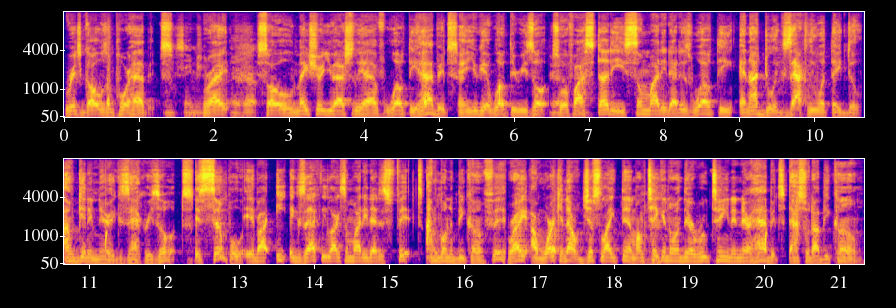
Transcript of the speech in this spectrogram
rich goals and poor habits. Mm, right? Yeah. So make sure you actually have wealthy habits and you get wealthy results. Yeah. So if I study somebody that is wealthy and I do exactly what they do, I'm getting their exact results. It's simple. If I eat exactly like somebody that is fit, I'm going to become fit, right? I'm working out just like them. I'm taking on their routine and their habits. That's what I become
